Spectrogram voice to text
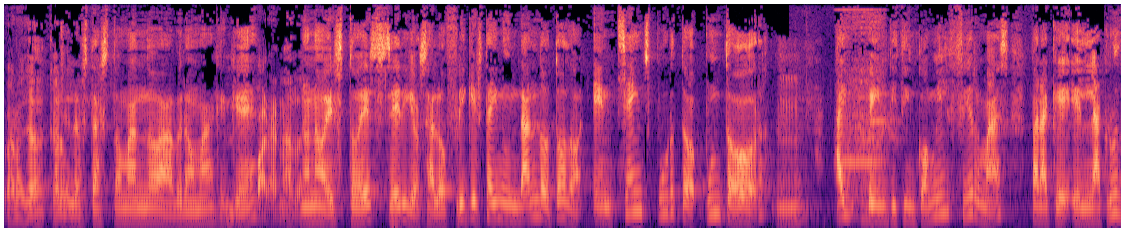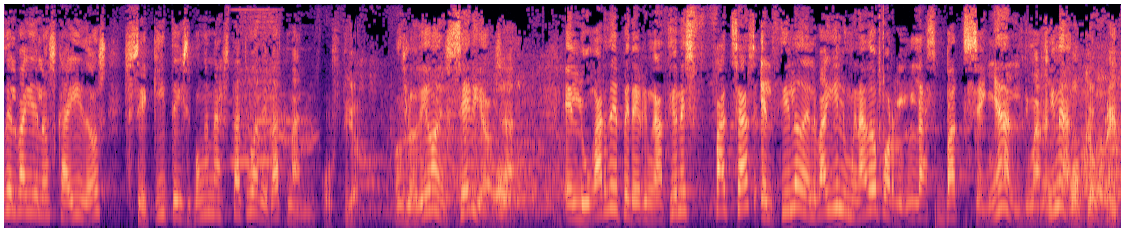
Ahora ya, claro. Te lo estás tomando a broma, ¿que qué? Para nada. No, no, esto es serio. O sea, lo friki está inundando todo. En change.org Mm. hay 25.000 firmas para que en la Cruz del Valle de los Caídos se quite y se ponga una estatua de Batman. Hostia. Os lo digo en serio. O sea, en lugar de peregrinaciones fachas, el cielo del valle iluminado por las bat señal. ¿Te imaginas? Oh, qué bonito.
